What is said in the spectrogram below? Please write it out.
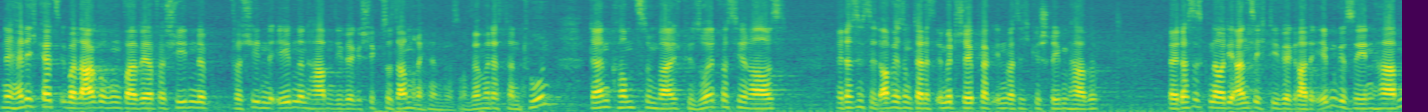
eine Helligkeitsüberlagerung, weil wir verschiedene, verschiedene Ebenen haben, die wir geschickt zusammenrechnen müssen. Und wenn wir das dann tun, dann kommt zum Beispiel so etwas hier raus. Das ist auch wieder so ein kleines Image-J-Plugin, was ich geschrieben habe. Das ist genau die Ansicht, die wir gerade eben gesehen haben.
